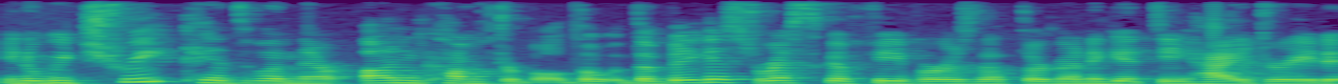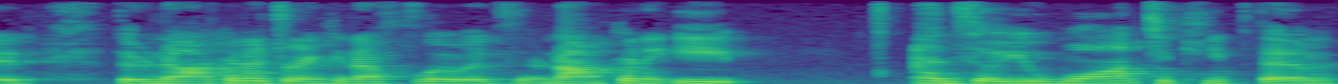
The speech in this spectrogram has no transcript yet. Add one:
you know we treat kids when they're uncomfortable the, the biggest risk of fever is that they're going to get dehydrated they're not going to drink enough fluids they're not going to eat and so you want to keep them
